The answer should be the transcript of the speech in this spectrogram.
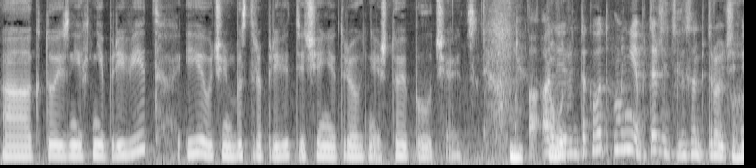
кто из них не привит, и очень быстро привит в течение трех дней, что и получается. А, а вот... так вот мне, подождите, Александр Петрович, ага.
